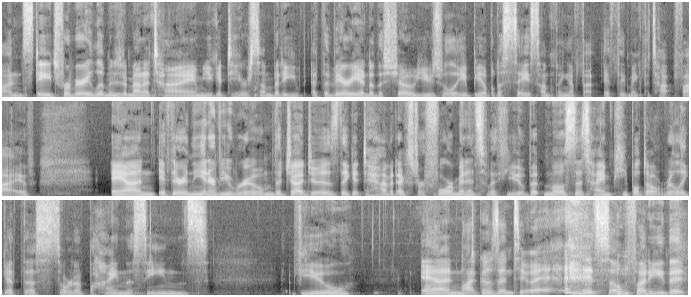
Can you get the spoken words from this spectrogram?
on stage for a very limited amount of time. You get to hear somebody at the very end of the show usually be able to say something if that if they make the top five. And if they're in the interview room, the judges, they get to have an extra four minutes with you. But most of the time, people don't really get this sort of behind the scenes view. And a lot goes into it. it's so funny that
